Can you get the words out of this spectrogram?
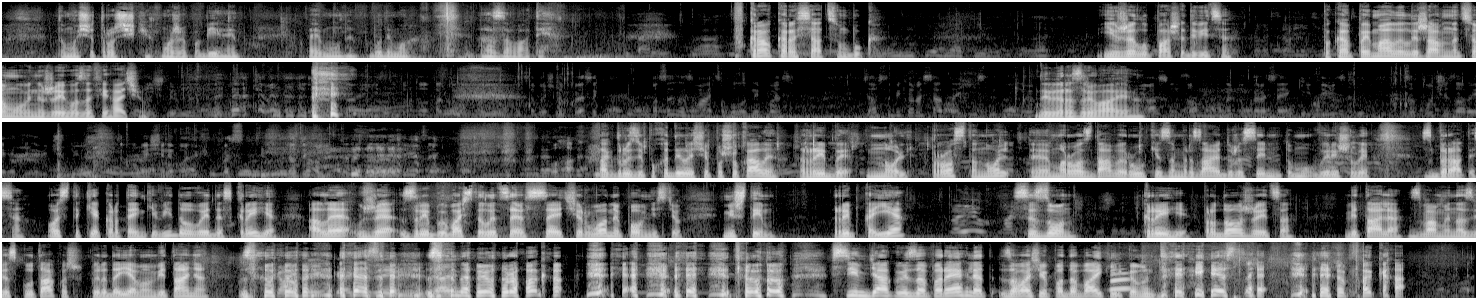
Тому що трошечки може побігаємо та йому будемо газувати. Вкрав карася цумбук. І вже лупаше, дивіться. Поки поймали, лежав на цьому, він вже його зафігачив. Тобто так воно все Бачите, песик. А це називається голодний пес. Взяв собі карася та їсть, не думаю. Диви, розриває його. М'ясо, дав йому на до карася як дивіться. Заточить зараз я геть і не відчую. Такого я ще не бачив, що пес люди карася. Дивіться як. Так, друзі, походили ще пошукали. Риби ноль. Просто ноль. Е, Мороз дави, руки замерзають дуже сильно, тому вирішили збиратися. Ось таке коротеньке відео вийде з криги, але вже з рибою. Бачите, лице все червоне повністю. Між тим, рибка є. Сезон криги продовжується. Віталя з вами на зв'язку також. Передає вам вітання. З новим з Новим роком. Тому всім дякую за перегляд, за ваші вподобайки і коментарі. Все. Пока.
